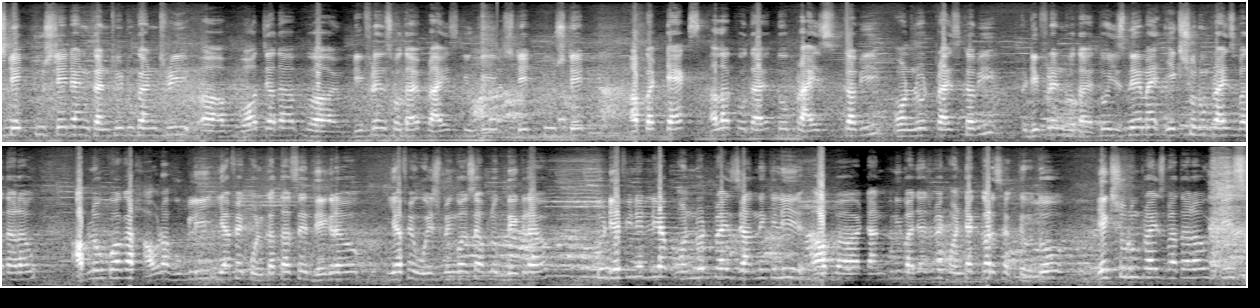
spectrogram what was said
state to state and country to country बहुत ज़्यादा डिफरेंस होता है प्राइस क्योंकि स्टेट टू स्टेट आपका टैक्स अलग होता है तो प्राइस का भी ऑन रोड प्राइस का भी डिफरेंट होता है। तो इसलिए मैं एक शोरूम प्राइस बता रहा हूँ आप लोगों को अगर हावड़ा, हुगली या फिर कोलकाता से देख रहे हो या फिर वेस्ट बंगाल से आप लोग देख रहे हो तो डेफिनेटली आप ऑन रोड प्राइस जानने के लिए आप डानकुनी बजाज में कांटेक्ट कर सकते हो। तो एक शोरूम प्राइस बता रहा हूँ it is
